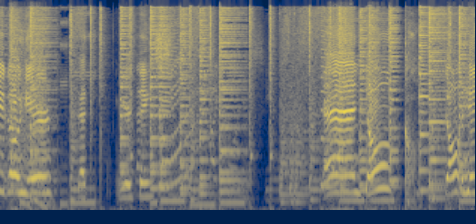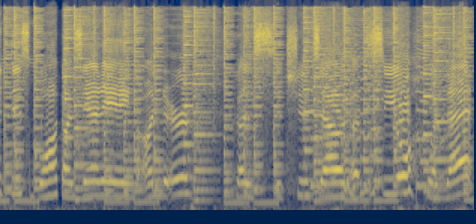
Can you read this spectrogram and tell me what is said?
You go here, that weird thing. And don't don't hit this block I'm standing under, cause it shoots out a seal like that.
